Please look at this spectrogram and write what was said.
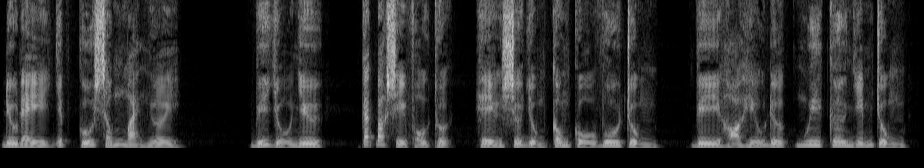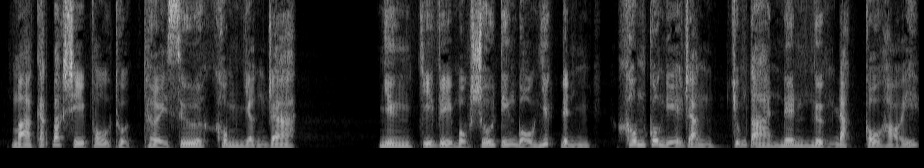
điều này giúp cứu sống mạng người. Ví dụ như các bác sĩ phẫu thuật hiện sử dụng công cụ vô trùng vì họ hiểu được nguy cơ nhiễm trùng mà các bác sĩ phẫu thuật thời xưa không nhận ra. Nhưng chỉ vì một số tiến bộ nhất định, không có nghĩa rằng chúng ta nên ngừng đặt câu hỏi.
